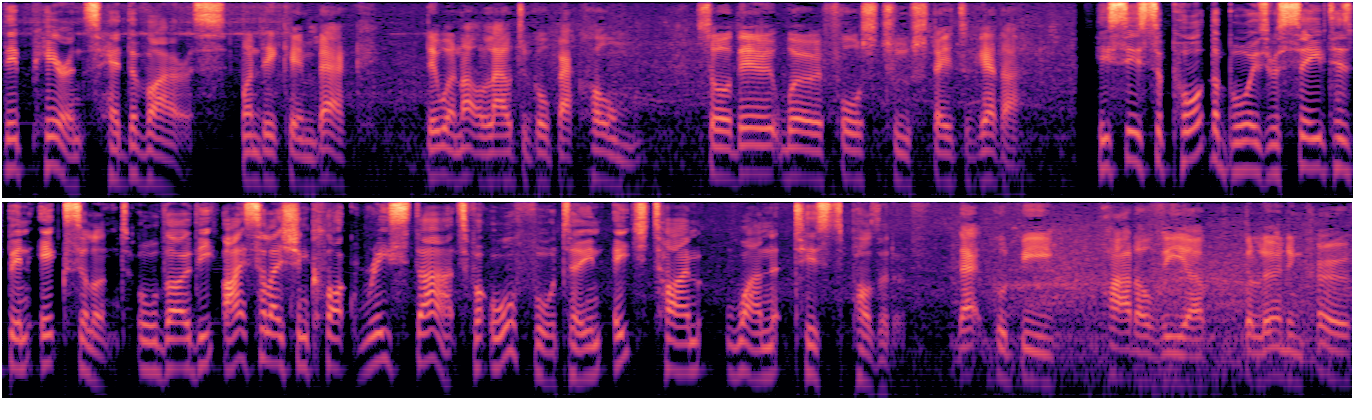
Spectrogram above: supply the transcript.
their parents had the virus. When they came back, they were not allowed to go back home, so they were forced to stay together. He says support the boys received has been excellent, although the isolation clock restarts for all 14 each time one tests positive. That could be part of the, uh, the learning curve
